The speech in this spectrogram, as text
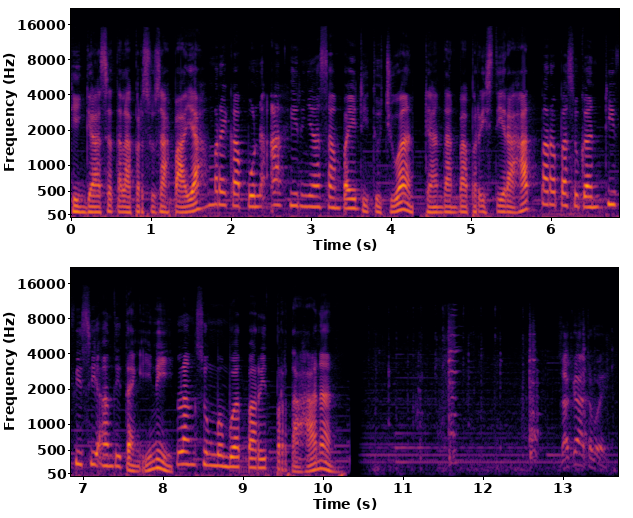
Hingga setelah bersusah payah, mereka pun akhirnya sampai di tujuan. Dan tanpa beristirahat, para pasukan divisi anti-tank ini langsung membuat parit pertahanan. Закатывай.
